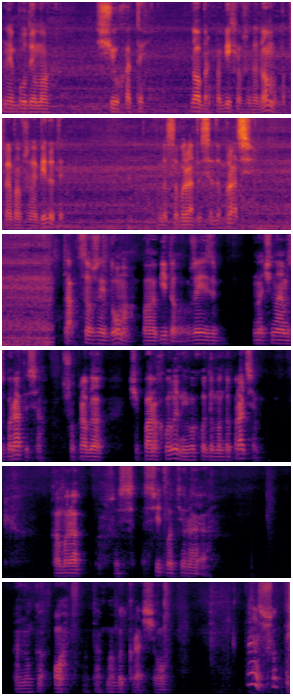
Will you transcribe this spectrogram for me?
Не будемо щухати. Добре, побіг я вже додому, бо треба вже обідати. Треба собиратися до праці. Так, це вже і вдома, пообідали, вже і починаємо збиратися. Щоправда, ще пару хвилин і виходимо до праці. Камера щось світло тірає. А ну-ка, о, так, мабуть, краще. О. Та що ти?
